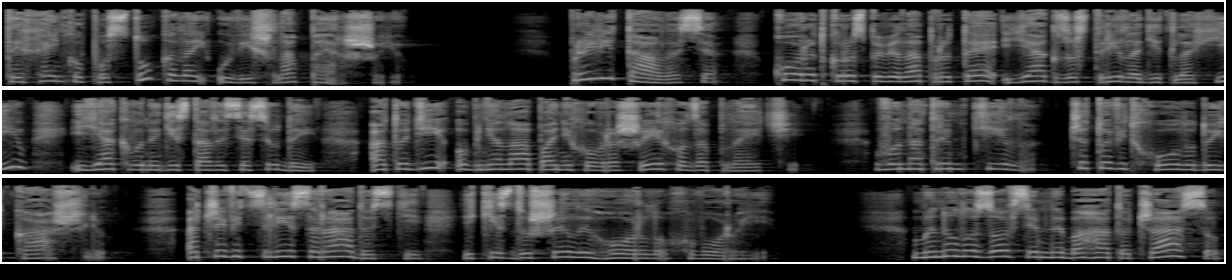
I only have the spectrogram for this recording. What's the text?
тихенько постукала й увійшла першою. Привіталася, коротко розповіла про те, як зустріла дітлахів і як вони дісталися сюди, а тоді обняла пані Ховрашихо за плечі. Вона тремтіла, чи то від холоду й кашлю а чи від сліз радості, які здушили горло хворої. Минуло зовсім небагато часу,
